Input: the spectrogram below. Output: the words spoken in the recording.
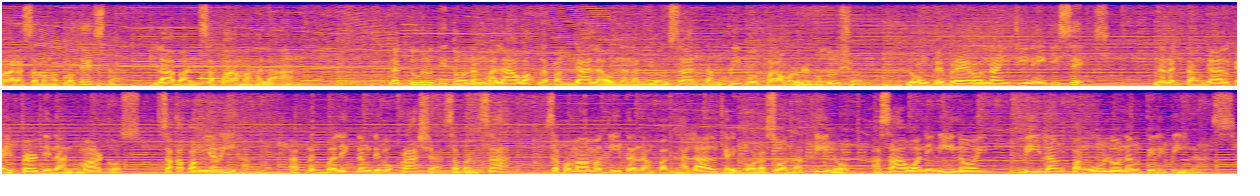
para sa mga protesta laban sa pamahalaan. Nagdulot ito ng malawak na paggalaw na naglunsad ng People Power Revolution noong Pebrero 1986 na nagtanggal kay Ferdinand Marcos sa kapangyarihan at nagbalik ng demokrasya sa bansa sa pamamagitan ng paghalal kay Corazon Aquino, asawa ni Ninoy, bilang Pangulo ng Pilipinas.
